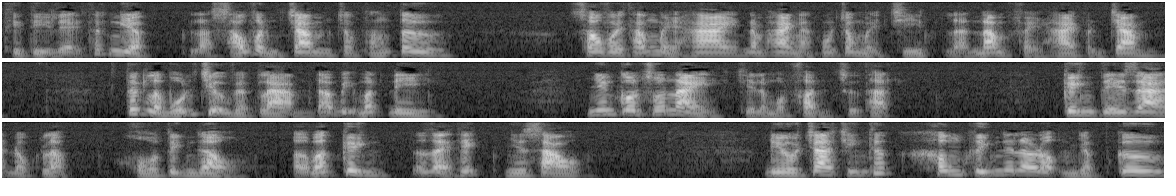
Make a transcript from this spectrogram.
thì tỷ lệ thất nghiệp là 6% trong tháng 4, so với tháng 12 năm 2019 là 5,2%, tức là 4 triệu việc làm đã bị mất đi. Nhưng con số này chỉ là một phần sự thật. Kinh tế gia độc lập Hồ Tinh Đầu ở Bắc Kinh đã giải thích như sau. Điều tra chính thức không tính đến lao động nhập cư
